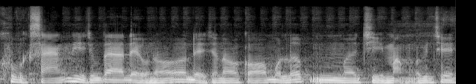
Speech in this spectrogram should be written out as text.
khu vực sáng thì chúng ta đều nó, để cho nó có một lớp chỉ mỏng ở bên trên.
